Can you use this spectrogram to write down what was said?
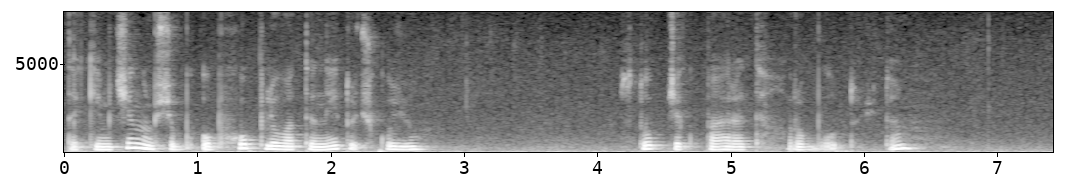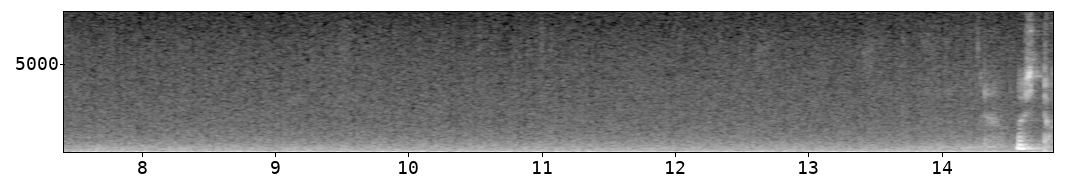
таким чином, щоб обхоплювати ниточкою стовпчик перед роботою. Так? Ось так.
